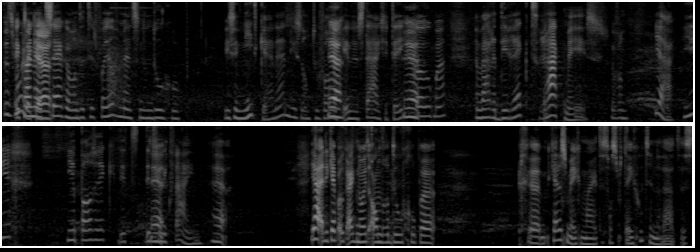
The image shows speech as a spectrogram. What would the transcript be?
dat is Ik moeilijk, net ja. zeggen, want het is voor heel veel mensen een doelgroep die ze niet kennen. En die ze dan toevallig Ja. in hun stage tegenkomen. En waar het direct raak mee is. Zo van, ja, hier, hier pas ik. Dit, dit Ja. vind ik fijn. Ja. ja, en ik heb ook eigenlijk nooit andere doelgroepen ge- kennis meegemaakt. Dus dat was meteen goed inderdaad. Dus,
